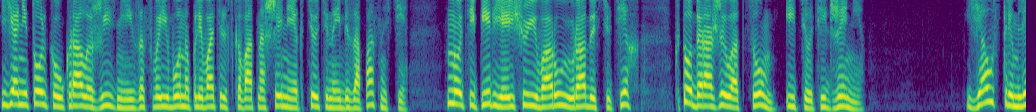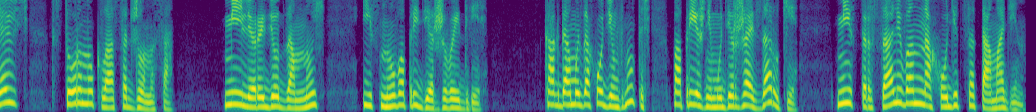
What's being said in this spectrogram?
Я не только украла жизни из-за своего наплевательского отношения к тетиной безопасности, но теперь я еще и ворую радостью тех, кто дорожил отцом и тетей Дженни. Я устремляюсь в сторону класса Джонаса. Миллер идет за мной и снова придерживает дверь. Когда мы заходим внутрь, по-прежнему держась за руки, мистер Салливан находится там один.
